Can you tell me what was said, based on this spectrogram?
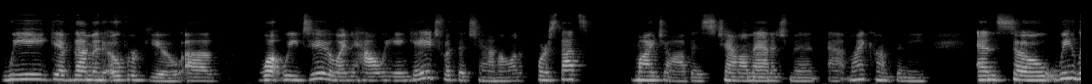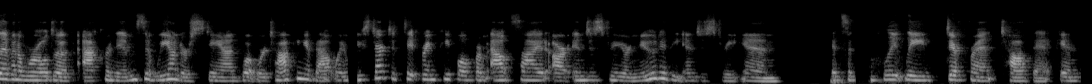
we give them an overview of what we do and how we engage with the channel. And of course, that's my job is channel management at my company. And so we live in a world of acronyms and we understand what we're talking about. When we start to t- bring people from outside our industry or new to the industry in, it's a completely different topic. And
